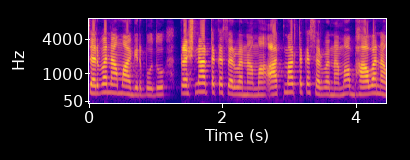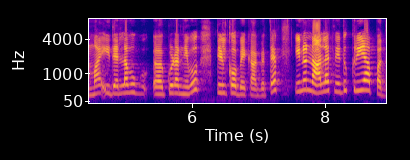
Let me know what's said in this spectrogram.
ಸರ್ವನಾಮ ಆಗಿರ್ಬೋದು, ಪ್ರಶ್ನಾರ್ಥಕ ಸರ್ವನಾಮ, ಆತ್ಮಾರ್ಥಕ ಸರ್ವನಾಮ, ಭಾವನಾಮ ಇದೆಲ್ಲವೂ ಕೂಡ ನೀವು ತಿಳ್ಕೋಬೇಕಾಗುತ್ತೆ. ಇನ್ನು ನಾಲ್ಕನೇದು ಕ್ರಿಯಾಪದ.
